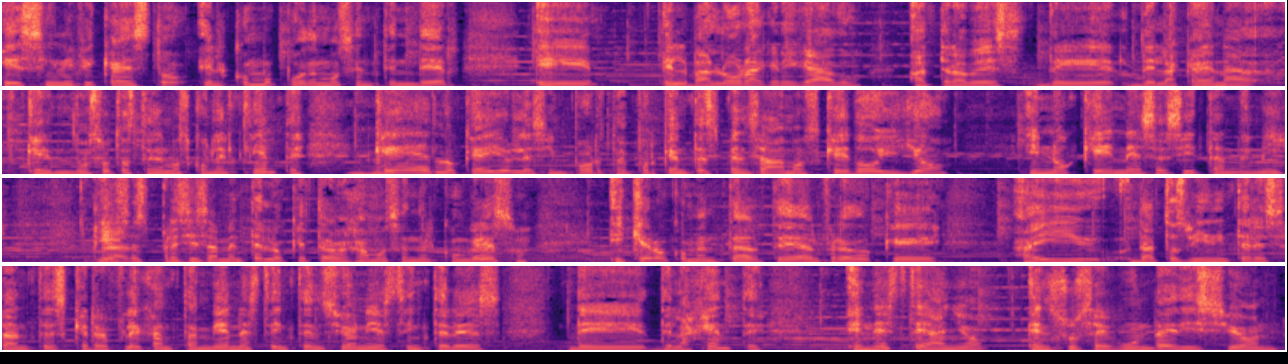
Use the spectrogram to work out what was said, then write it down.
¿Qué significa esto? El cómo podemos entender eh, el valor agregado a través de, la cadena que nosotros tenemos con el cliente. ¿Qué es lo que a ellos les importa? Porque antes pensábamos qué doy yo y no qué necesitan de mí. Y eso es precisamente lo que trabajamos en el Congreso. Y quiero comentarte, Alfredo, que hay datos bien interesantes que reflejan también esta intención y este interés de, de la gente. En este año, en su segunda edición,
